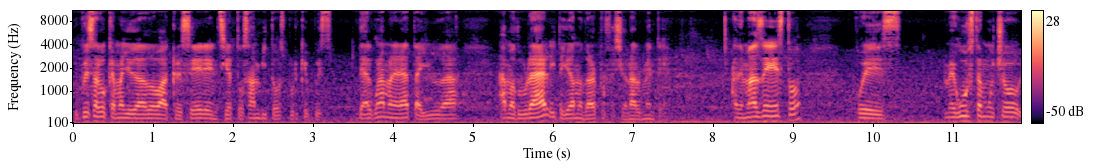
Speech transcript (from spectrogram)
Y pues es algo que me ha ayudado a crecer en ciertos ámbitos, porque pues de alguna manera te ayuda a madurar y te ayuda a madurar profesionalmente. Además de esto, pues me gusta mucho,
